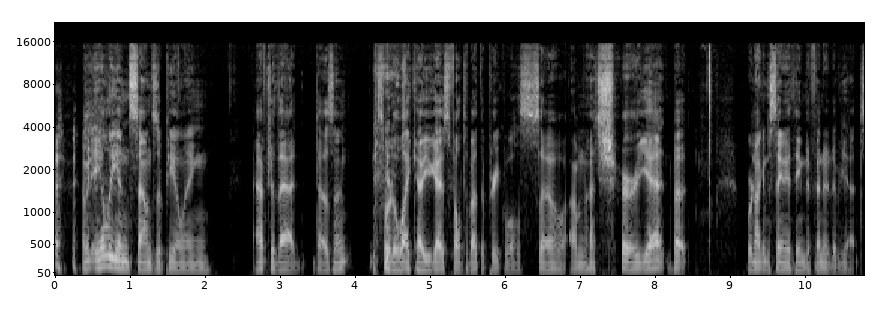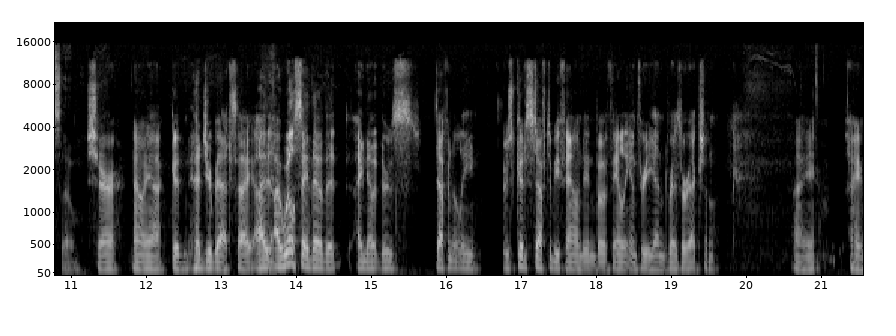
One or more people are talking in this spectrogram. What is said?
I mean, Alien sounds appealing. After that, doesn't. Sort of like how you guys felt about the prequels. So I'm not sure yet, but we're not going to say anything definitive yet. So Sure. No, yeah. Good. Hedge your bets. I, I, I will say though that I know there's definitely there's good stuff to be found in both Alien Three and Resurrection. I I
